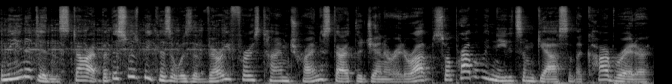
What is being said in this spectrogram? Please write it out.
And the unit didn't start, but this was because it was the very first time trying to start the generator up, so it probably needed some gas in the carburetor.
